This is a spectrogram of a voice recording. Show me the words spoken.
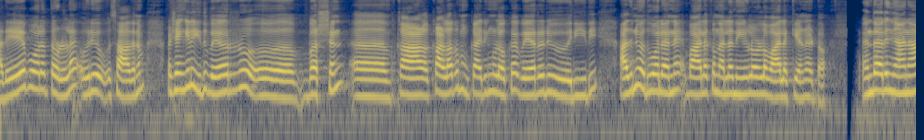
അതേപോലത്തെ ഉള്ള ഒരു സാധനം. പക്ഷേങ്കിൽ ഇത് വേറൊരു വെർഷൻ കളറും കാര്യങ്ങളൊക്കെ വേറൊരു രീതി. അതിനും അതുപോലെ തന്നെ വാലൊക്കെ നല്ല നീളമുള്ള വാലൊക്കെയാണ് കേട്ടോ. എന്തായാലും ഞാൻ ആ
